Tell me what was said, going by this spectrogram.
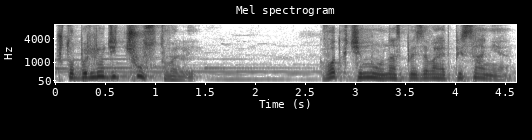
Чтобы люди чувствовали. Вот к чему нас призывает Писание –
